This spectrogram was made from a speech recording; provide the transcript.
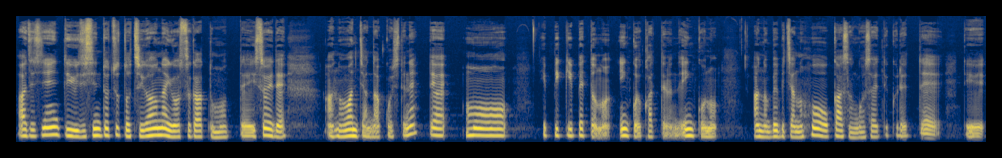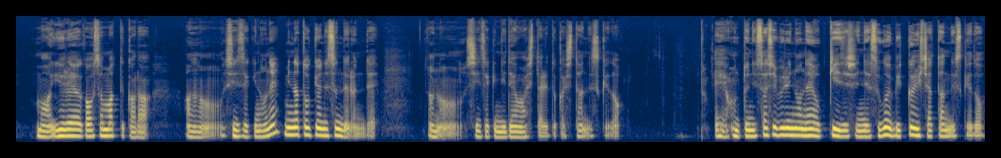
あ地震っていう地震とちょっと違うな様子がと思って急いであのワンちゃん抱っこしてね。でもう一匹ペットのインコを飼ってるんでインコのあのベビちゃんの方をお母さんが押さえてくれてでまあ揺れが収まってからあの親戚のねみんな東京に住んでるんであの親戚に電話したりとかしたんですけど、えー、本当に久しぶりのね大きい地震ですごいびっくりしちゃったんですけど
